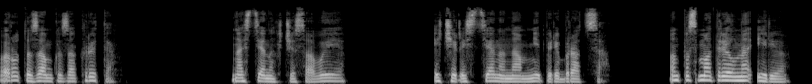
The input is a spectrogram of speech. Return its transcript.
Ворота замка закрыты. На стенах часовые, и через стены нам не перебраться». Он посмотрел на Ирию.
